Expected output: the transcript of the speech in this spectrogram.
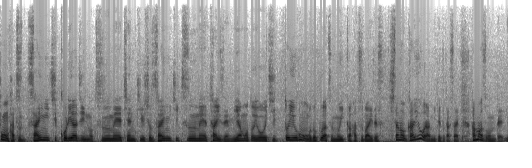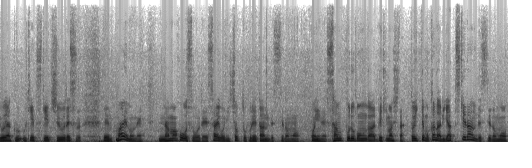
本初在日コリア人の通名研究所在日通名大全宮本洋一という本を6月6日発売です。下の概要欄見てください。Amazon で予約受付中です。え前のね、生放送で最後にちょっと触れたんですけども、ここにね、サンプル本ができました。と言ってもかなりやっつけなんですけども、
